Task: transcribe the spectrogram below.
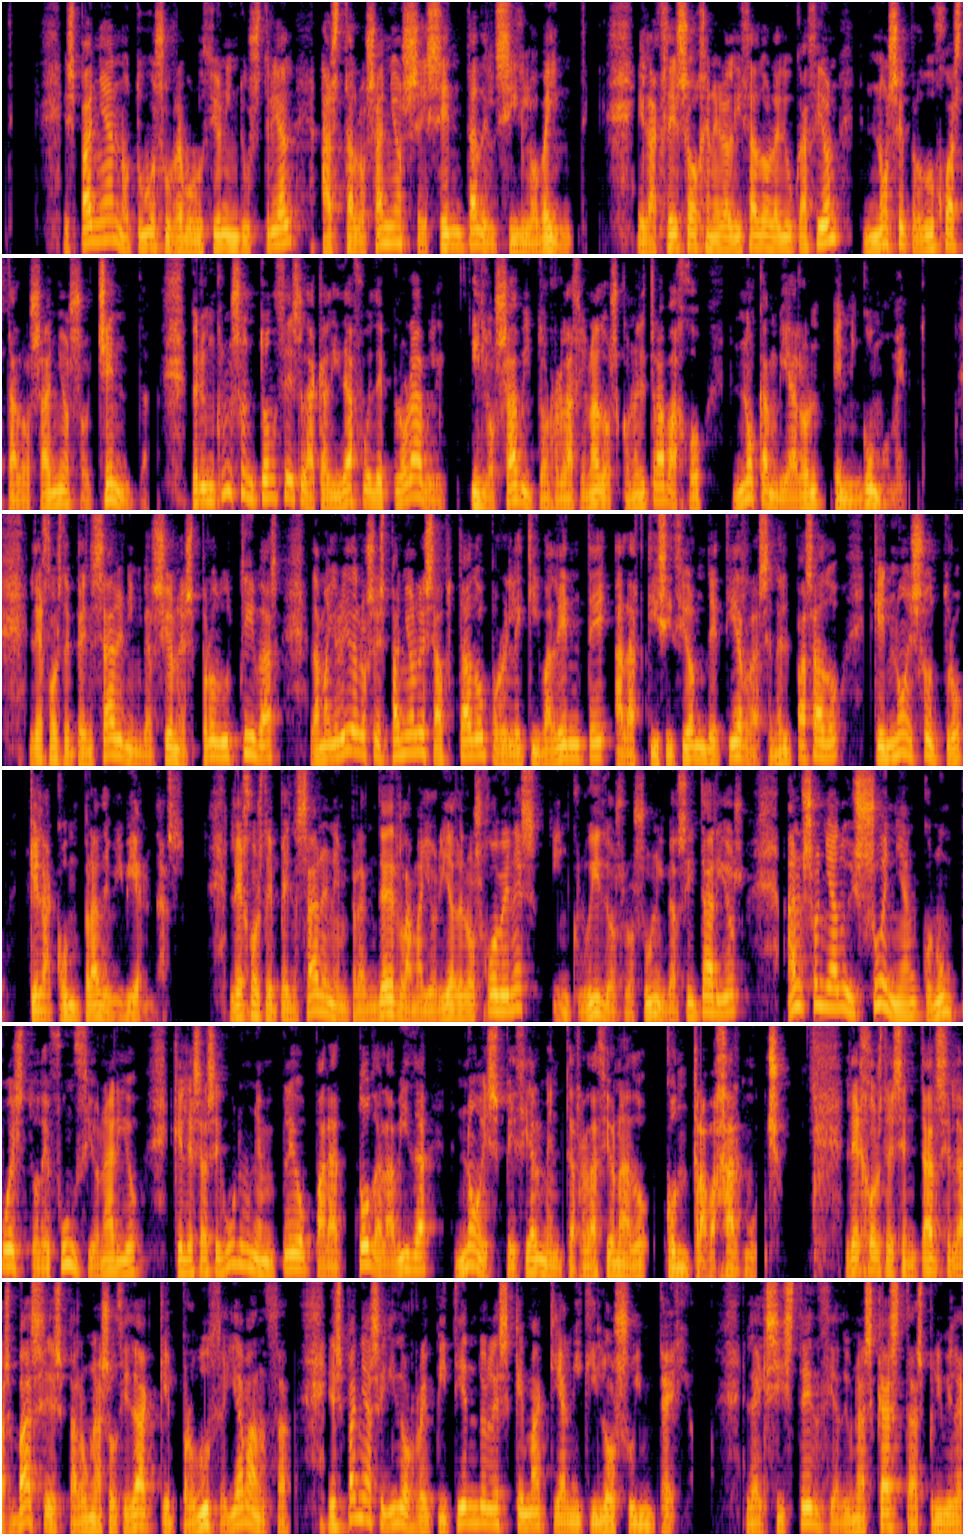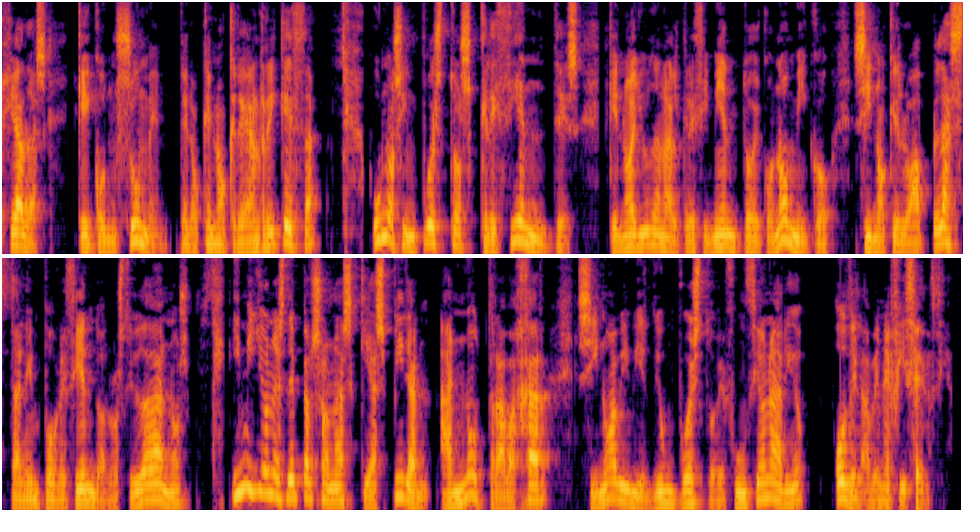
España no tuvo su revolución industrial hasta los años 60 del siglo XX. El acceso generalizado a la educación no se produjo hasta los años 80, pero incluso entonces la calidad fue deplorable y los hábitos relacionados con el trabajo no cambiaron en ningún momento. Lejos de pensar en inversiones productivas, la mayoría de los españoles ha optado por el equivalente a la adquisición de tierras en el pasado, que no es otro que la compra de viviendas. Lejos de pensar en emprender, la mayoría de los jóvenes, incluidos los universitarios, han soñado y sueñan con un puesto de funcionario que les asegure un empleo para toda la vida, no especialmente relacionado con trabajar mucho. Lejos de sentarse las bases para una sociedad que produce y avanza, España ha seguido repitiendo el esquema que aniquiló su imperio. La existencia de unas castas privilegiadas que consumen pero que no crean riqueza, unos impuestos crecientes que no ayudan al crecimiento económico, sino que lo aplastan empobreciendo a los ciudadanos, y millones de personas que aspiran a no trabajar, sino a vivir de un puesto de funcionario o de la beneficencia.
